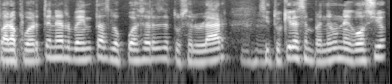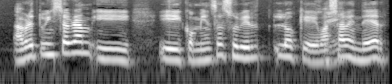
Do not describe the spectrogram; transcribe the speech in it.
Para poder tener ventas lo puedes hacer desde tu celular. Si tú quieres emprender un negocio, abre tu Instagram y, y comienza a subir lo que vas a vender.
